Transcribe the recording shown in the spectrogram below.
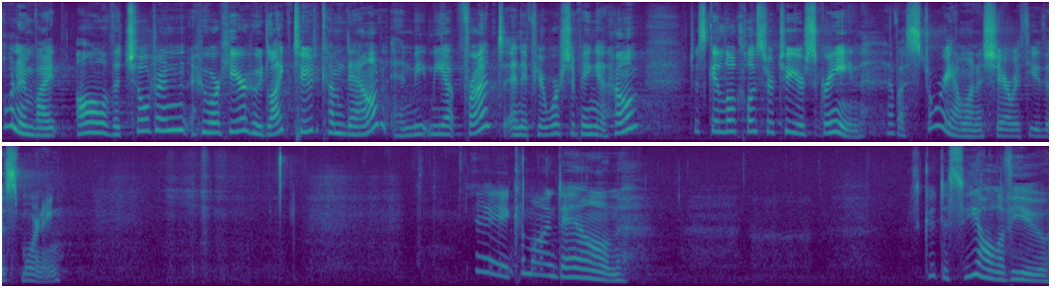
I want to invite all of the children who are here who'd like to to come down and meet me up front. And if you're worshiping at home, just get a little closer to your screen. I have a story I want to share with you this morning. Hey, come on down. It's good to see all of you.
